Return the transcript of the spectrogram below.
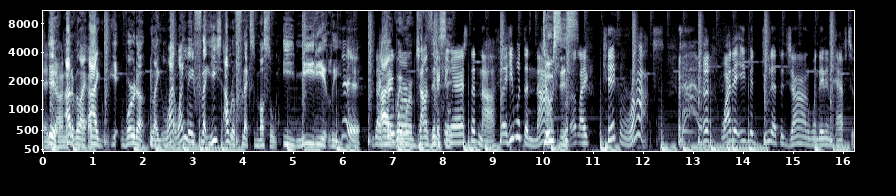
And yeah, Jon I'd have been like, "I yeah, word up." Like, why? Why you ain't flex? He, I would have flexed muscle immediately. Yeah, like, I Grey Worm, Worm Jon's innocent. Kick ass the knife. Like, he with the knife. Deuces. Bro. Like, kick rocks. why they even do that to Jon when they didn't have to?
